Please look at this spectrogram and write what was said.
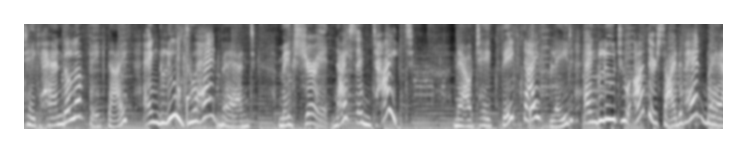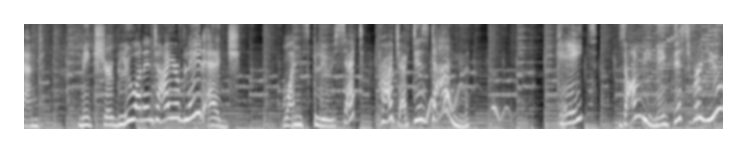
Take handle of fake knife and glue to headband. Make sure it nice and tight. Now take fake knife blade and glue to other side of headband. Make sure glue on entire blade edge. Once glue set, project is done. Kate, zombie make this for you.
